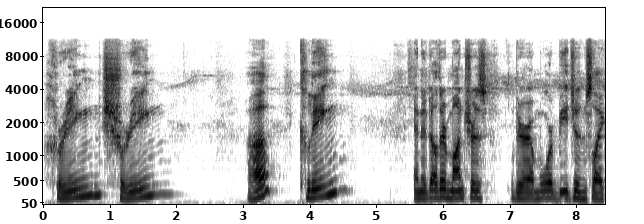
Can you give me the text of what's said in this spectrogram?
Hring, Shring, huh? Cling, and in other mantras, there are more bijams like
